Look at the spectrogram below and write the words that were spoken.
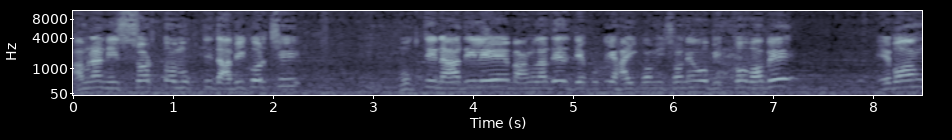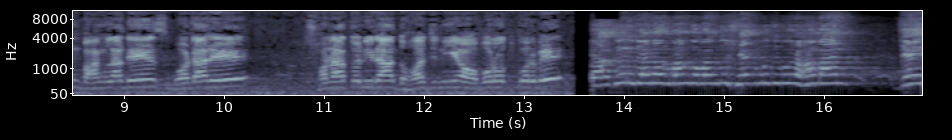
আমরা নিঃশর্ত মুক্তি দাবি করছি। মুক্তি না দিলে বাংলাদেশ ডেপুটি হাই কমিশনেও বিক্ষোভ হবে এবং বাংলাদেশ বর্ডারে সনাতনীরা ধ্বজ নিয়ে অবরোধ করবে। জাতির জনক বঙ্গবন্ধু শেখ মুজিবুর রহমান যেই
